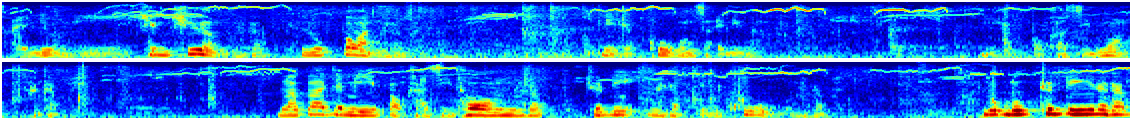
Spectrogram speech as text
สายริวนี้เชื่องเชื่องนะครับลูกป้อนนะครับนี่ครับคู่ของสายริวนี่ครับปอกขาสีม่วงนะครับ แล้วก็จะมีปอกขาสีทองนะครับ ชุดนี้นะครับเป็นคู่นะครับ ลูกนกชุดนี้นะครับ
